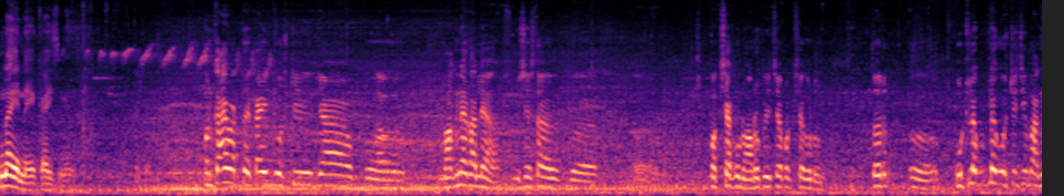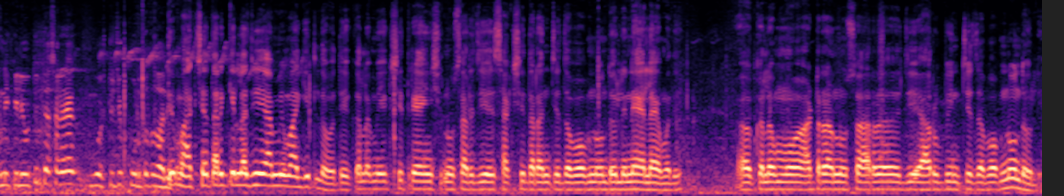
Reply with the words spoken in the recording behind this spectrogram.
नाही नाही काहीच नाही. पण काय वाटतं काही गोष्टी ज्या अ, मागण्यात आल्या विशेषतः अ, अ, पक्षाकडून आरोपीच्या पक्षाकडून तर अ, कुठल्या कुठल्या गोष्टीची मागणी केली होती? त्या सगळ्या गोष्टीची पूर्तता झाली ते मागच्या तारखेला जे आम्ही मागितलं होते कलम एकशे त्र्याऐंशीनुसार जे साक्षीदारांचे जबाब नोंदवले न्यायालयामध्ये कलम अठरानुसार जे आरोपींचे जबाब नोंदवले.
